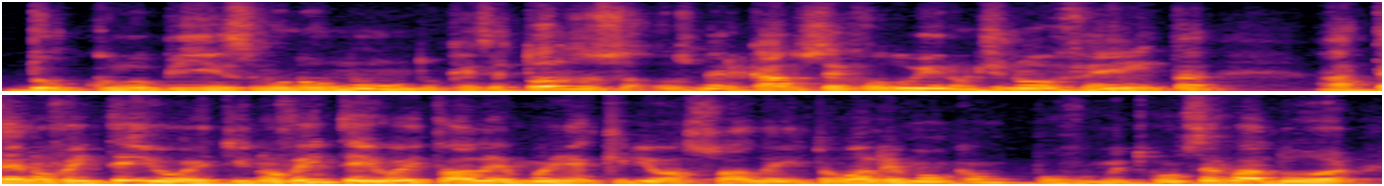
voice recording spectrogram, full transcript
do clubismo no mundo. Quer dizer, todos os, os, mercados evoluíram de 90 até 98. Em 98, a Alemanha criou a sua lei. Então, o alemão, que é um povo muito conservador,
